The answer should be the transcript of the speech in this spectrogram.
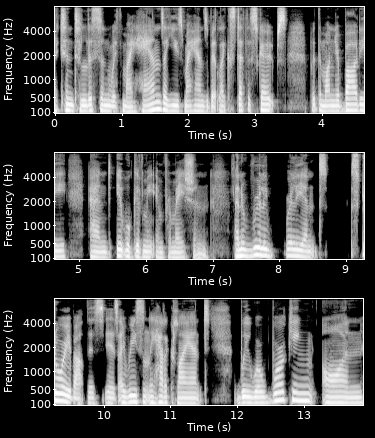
I tend to listen with my hands. I use my hands a bit like stethoscopes, put them on your body, and it will give me information. And a really brilliant story about this is I recently had a client. We were working on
